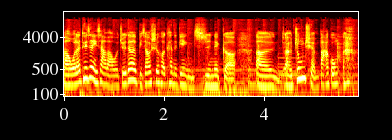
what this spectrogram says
啊，我来推荐一下吧，我觉得比较适合看的电影是那个，呃呃，忠犬八公。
